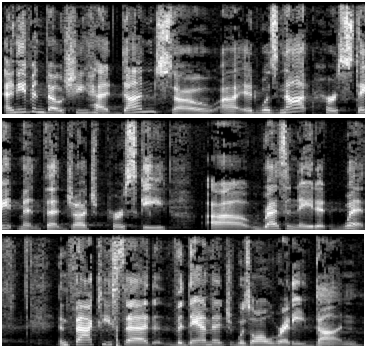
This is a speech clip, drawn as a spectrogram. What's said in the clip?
And even though she had done so, uh, it was not her statement that Judge Persky uh, resonated with. In fact, he said the damage was already done,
